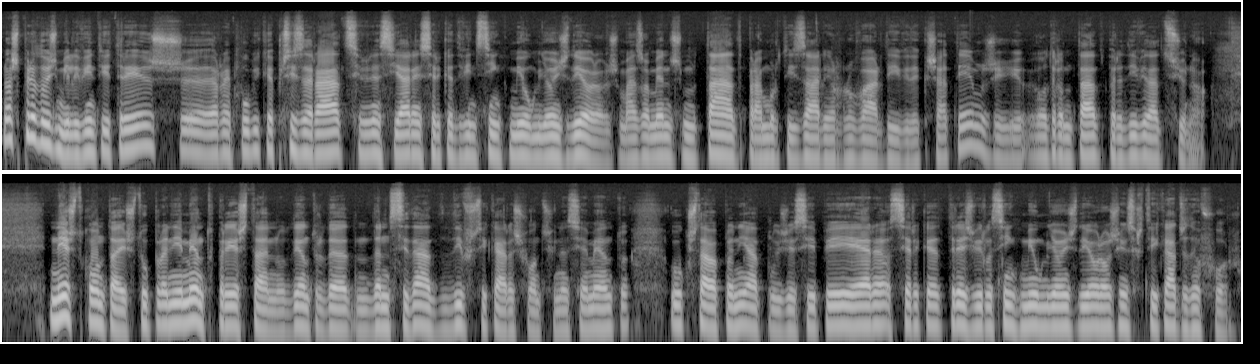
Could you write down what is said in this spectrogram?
Nós, para 2023, eh, a República precisará de se financiar em cerca de 25 mil milhões de euros, mais ou menos metade para amortizar e renovar dívida que já temos e outra metade para dívida adicional. Neste contexto, o planeamento para este ano, dentro da, da, necessidade de diversificar as fontes de financiamento, o que estava planeado pelo IGCP era cerca de 3,5 mil milhões de euros em certificados de aforro.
